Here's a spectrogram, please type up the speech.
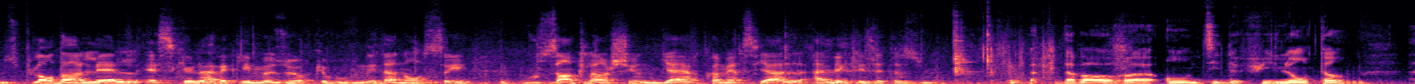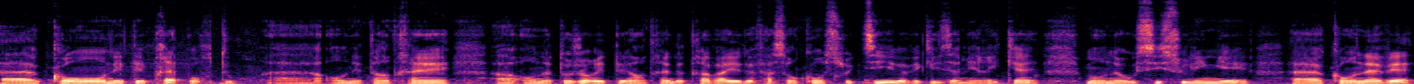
du plomb dans l'aile. Est-ce que là, avec les mesures que vous venez d'annoncer, vous enclenchez une guerre commerciale avec les États-Unis? D'abord, euh, on dit depuis longtemps qu'on était prêt pour tout. On est en train, on a toujours été en train de travailler de façon constructive avec les Américains, mais on a aussi souligné qu'on avait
